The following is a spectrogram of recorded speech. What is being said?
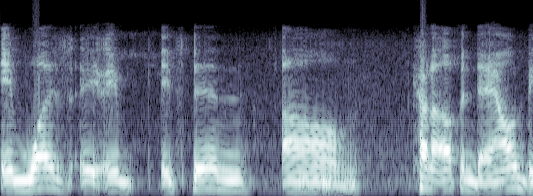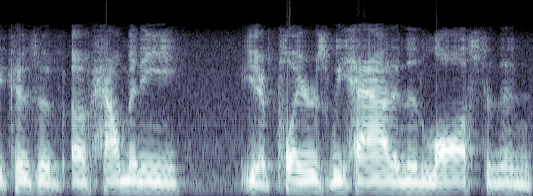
it was it, has been um, kind of up and down because of of how many you know players we had and then lost and then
